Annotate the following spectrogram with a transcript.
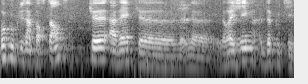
beaucoup plus importantes qu'avec le, régime de Poutine.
